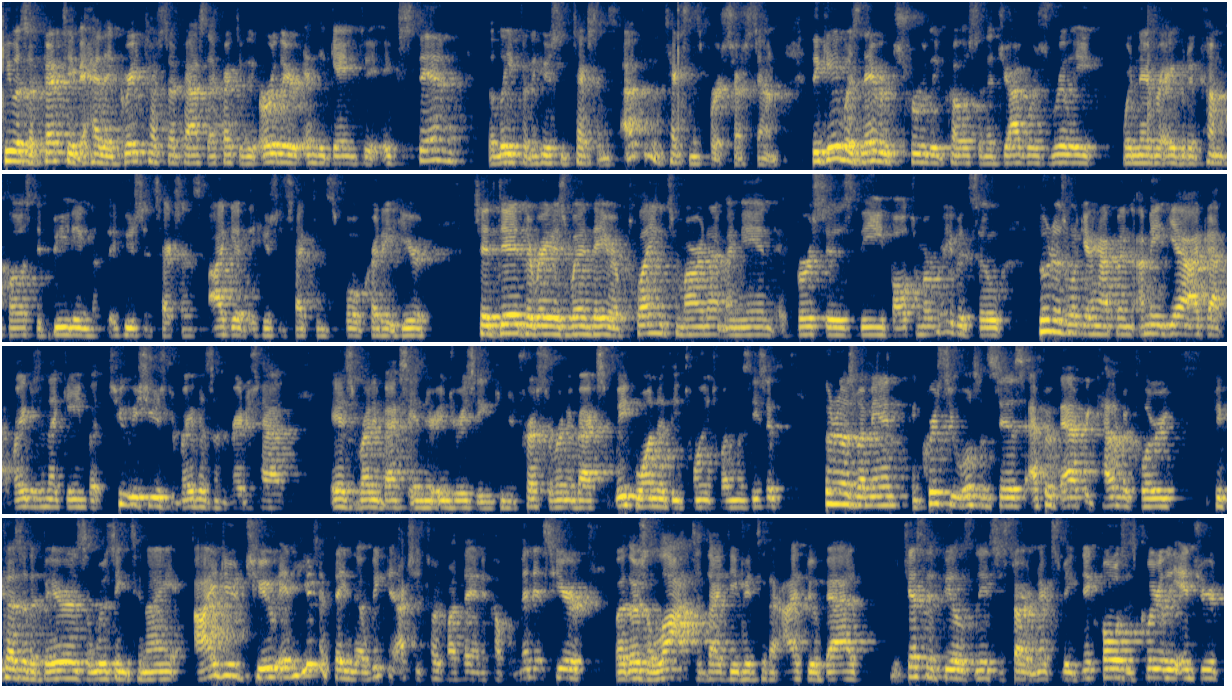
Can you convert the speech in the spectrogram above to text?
He was effective. It had a great touchdown pass effectively earlier in the game to extend the lead for the Houston Texans. After the Texans' first touchdown, the game was never truly close, and the Jaguars really were never able to come close to beating the Houston Texans. I give the Houston Texans full credit here. So did the Raiders win? They are playing tomorrow night, my man, versus the Baltimore Ravens. So who knows what can happen? I mean, yeah, I got the Ravens in that game, but two issues the Ravens and the Raiders have is running backs and their injuries. And can you trust the running backs week one of the 2021 season? Who knows, my man? And Christy Wilson says, I feel bad for Kellen McClure because of the Bears losing tonight. I do too. And here's the thing, though, we can actually talk about that in a couple minutes here, but there's a lot to dive deep into that. I feel bad Justin Fields needs to start next week. Nick Foles is clearly injured,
